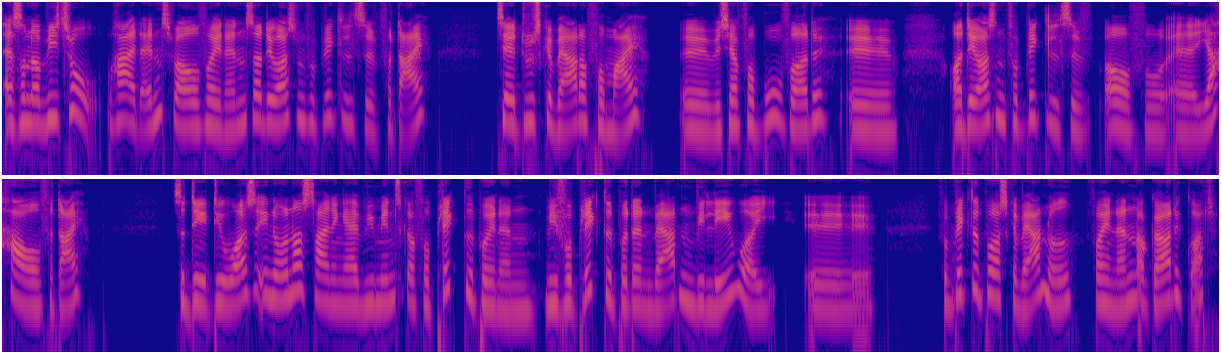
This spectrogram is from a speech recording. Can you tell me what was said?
Altså, når vi to har et ansvar over for hinanden, så er det jo også en forpligtelse for dig, til at du skal være der for mig, øh, hvis jeg får brug for det. Øh, og det er også en forpligtelse over for, øh, jeg har over for dig. Så det, det er jo også en understregning af, at vi mennesker er forpligtet på hinanden. Vi er forpligtet på den verden, vi lever i. Øh, forpligtet på at skal være noget for hinanden og gøre det godt.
